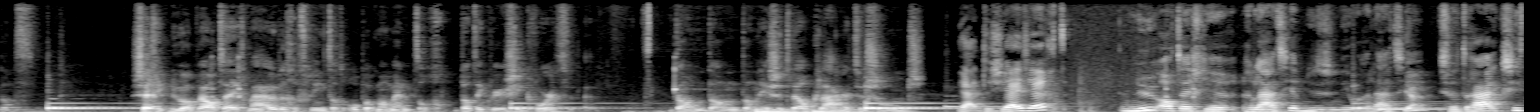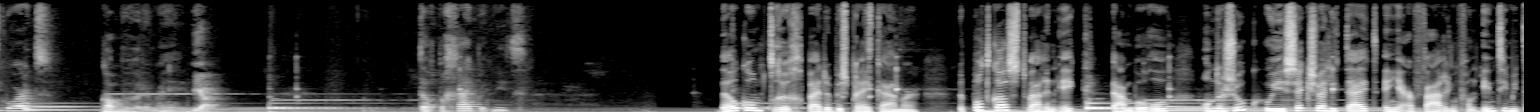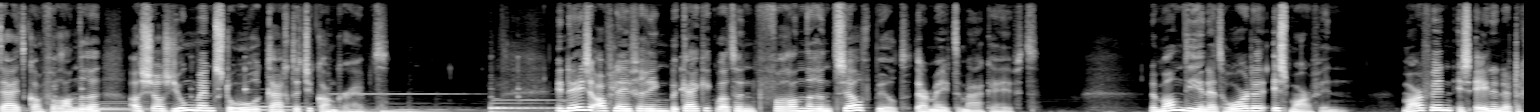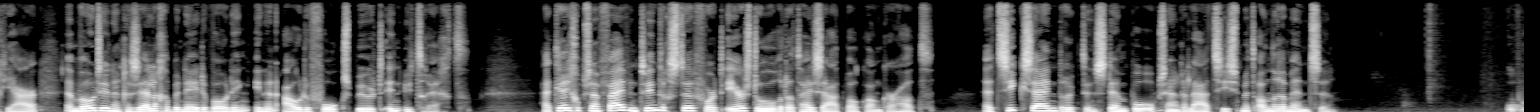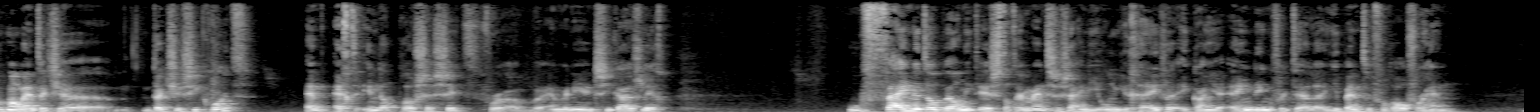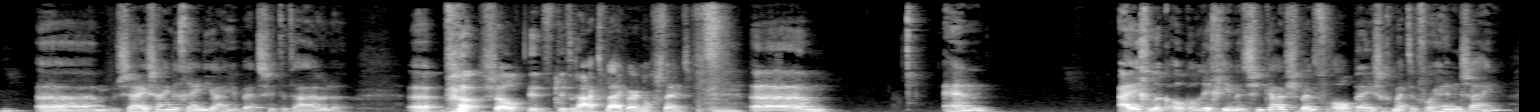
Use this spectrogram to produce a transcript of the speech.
Dat zeg ik nu ook wel tegen mijn huidige vriend. Dat op het moment toch dat ik weer ziek word, dan, dan, dan is het wel klaar tussen ons. Ja, dus jij zegt nu al tegen je relatie, je hebt nu dus een nieuwe relatie. Ja. Zodra ik ziek word, kappen we ermee. Ja, Dat begrijp ik niet. Welkom terug bij de Bespreekkamer. De podcast waarin ik, Daan Borrel, onderzoek hoe je seksualiteit en je ervaring van intimiteit kan veranderen als je als jong mens te horen krijgt dat je kanker hebt. In deze aflevering bekijk ik wat een veranderend zelfbeeld daarmee te maken heeft. De man die je net hoorde is Marvin. Marvin is 31 jaar en woont in een gezellige benedenwoning in een oude volksbuurt in Utrecht. Hij kreeg op zijn 25ste voor het eerst te horen dat hij zaadbalkanker had. Het ziek zijn drukte een stempel op zijn relaties met andere mensen. op het moment dat je, dat je ziek wordt en echt in dat proces zit voor, en wanneer je in het ziekenhuis ligt, hoe fijn het ook wel niet is dat er mensen zijn die om je geven. Ik kan je één ding vertellen, je bent er vooral voor hen. Ehm, zij zijn degene die aan je bed zitten te huilen. Eh, zo, dit, dit raakt blijkbaar nog steeds. Ehm, en eigenlijk, ook al lig je in het ziekenhuis, je bent vooral bezig met er voor hen zijn.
